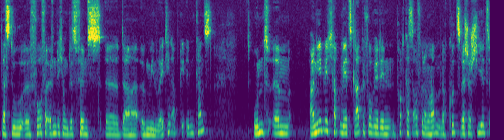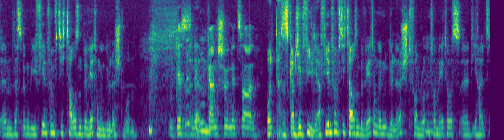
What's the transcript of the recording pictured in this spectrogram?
dass du äh, vor Veröffentlichung des Films äh, da irgendwie ein Rating abgeben kannst. Und ähm, angeblich hatten wir jetzt gerade, bevor wir den Podcast aufgenommen haben, noch kurz recherchiert, ähm, dass irgendwie 54.000 Bewertungen gelöscht wurden. Und das ist eine Ähm. ganz schöne Zahl. Und das ist ganz schön viel, ja. 54.000 Bewertungen gelöscht von Rotten Tomatoes, äh, die halt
